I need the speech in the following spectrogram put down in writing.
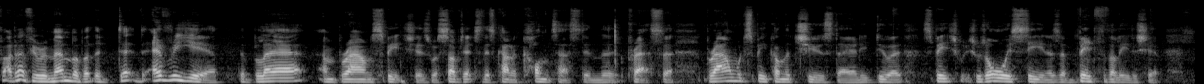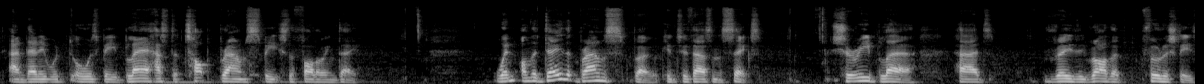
I don't know if you remember, but the, every year the Blair and Brown speeches were subject to this kind of contest in the press. Uh, Brown would speak on the Tuesday, and he'd do a speech which was always seen as a bid for the leadership, and then it would always be Blair has to top Brown's speech the following day. When on the day that Brown spoke in 2006, Cherie Blair had really rather foolishly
